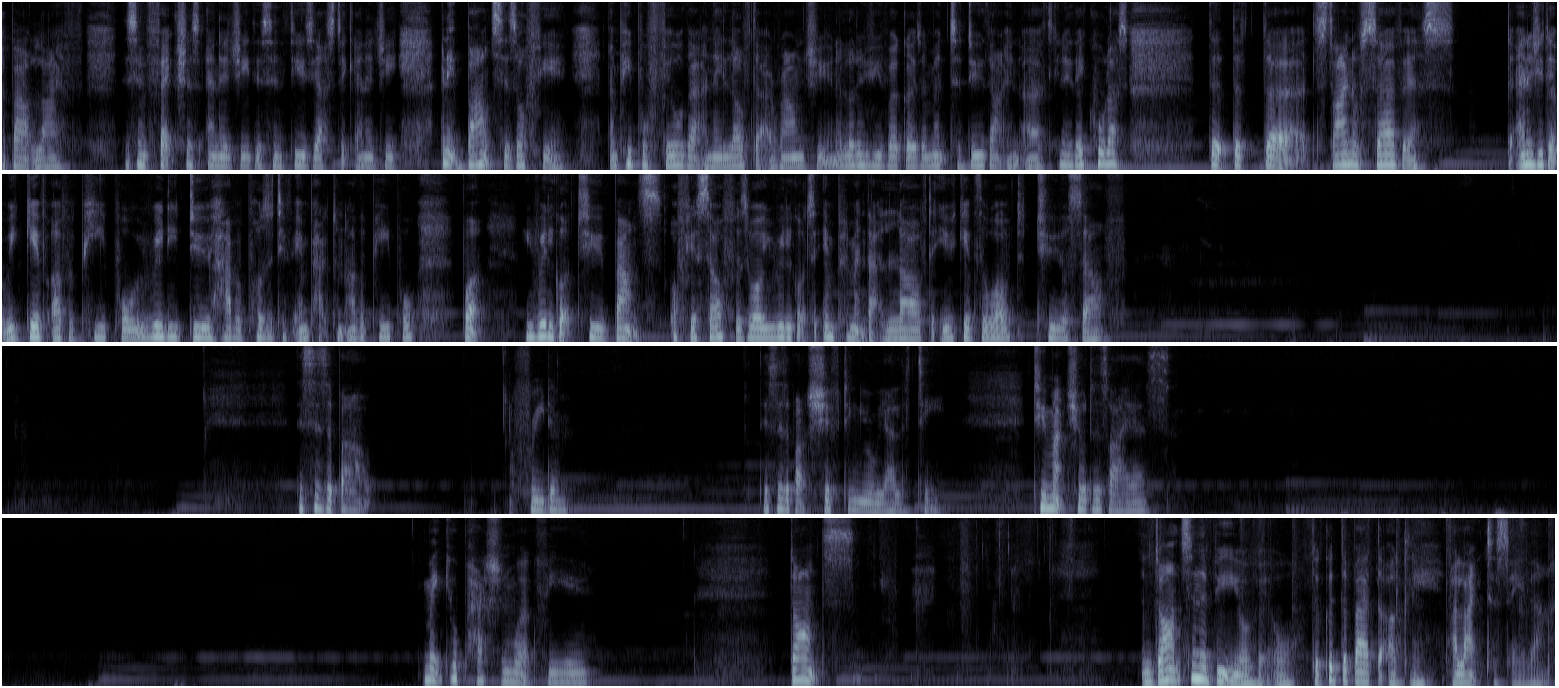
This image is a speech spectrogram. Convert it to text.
about life, this infectious energy, this enthusiastic energy, and it bounces off you. And people feel that and they love that around you. And a lot of you Virgos are meant to do that in Earth. You know, they call us the the, the sign of service the energy that we give other people, we really do have a positive impact on other people. But you really got to bounce off yourself as well. You really got to implement that love that you give the world to yourself. This is about freedom. This is about shifting your reality to match your desires. Make your passion work for you. Dance. And dance in the beauty of it all. The good, the bad, the ugly. I like to say that.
